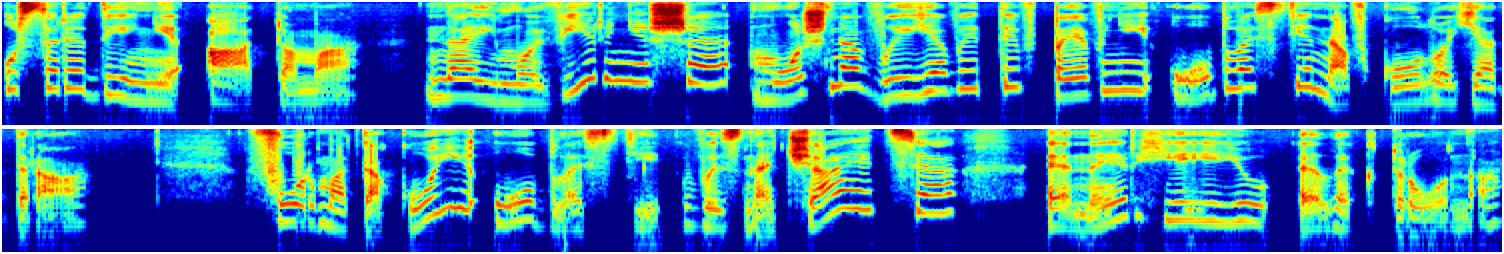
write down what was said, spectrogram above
у середині атома найімовірніше можна виявити в певній області навколо ядра. Форма такої області визначається енергією електрона.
